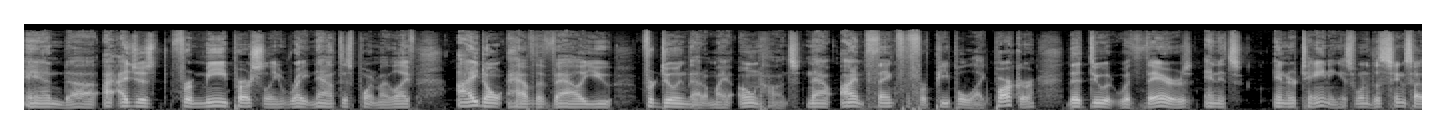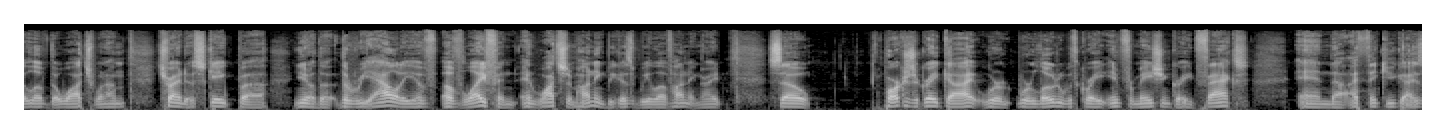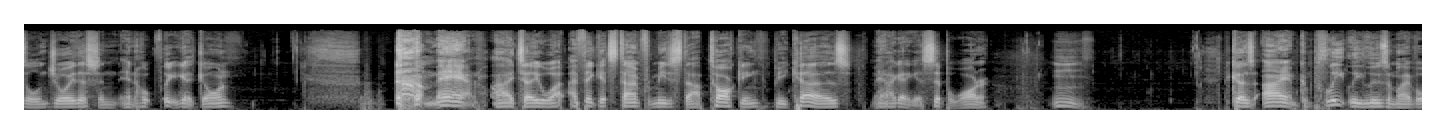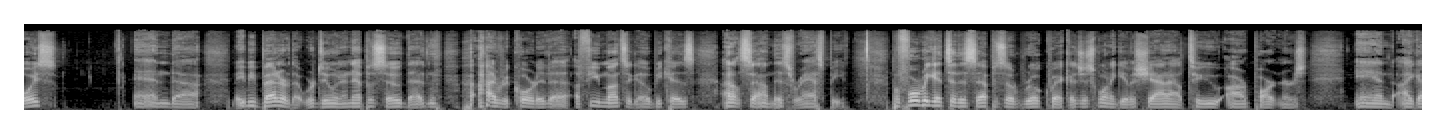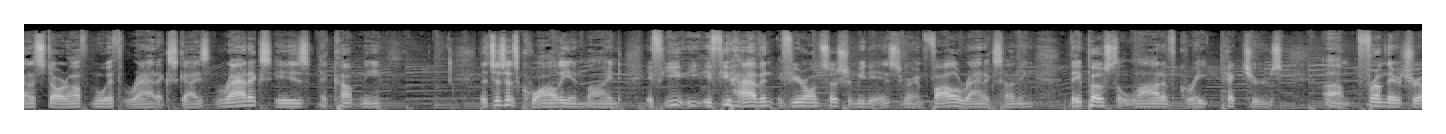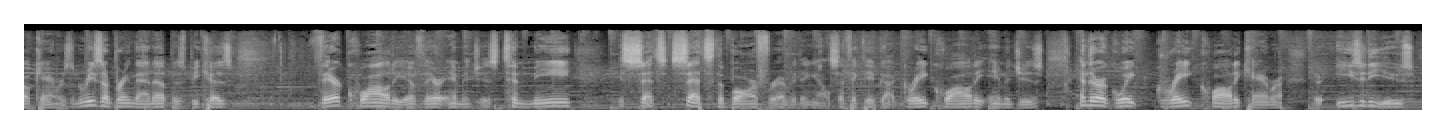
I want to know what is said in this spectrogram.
And uh, I, I just, for me personally, right now at this point in my life, I don't have the value for doing that on my own hunts. Now, I'm thankful for people like Parker that do it with theirs, and it's entertaining. It's one of those things I love to watch when I'm trying to escape, uh, you know, the, the reality of, of life and, and watch them hunting because we love hunting, right? So Parker's a great guy. We're, we're loaded with great information, great facts and uh, I think you guys will enjoy this and, and hopefully you get going. man, I tell you what, I think it's time for me to stop talking because, man, I got to get a sip of water. Mm. Because I am completely losing my voice and uh, maybe better that we're doing an episode that I recorded a, a, few months ago because I don't sound this raspy. Before we get to this episode, real quick, I just want to give a shout out to our partners, and I got to start off with Radix, guys. Radix is a company that just has quality in mind. If you if you haven't, if you're on social media, Instagram, follow Radix Hunting. They post a lot of great pictures um, from their trail cameras, and the reason I bring that up is because their quality of their images to me sets sets the bar for everything else. I think they've got great quality images and they're a great great quality camera. They're easy to use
